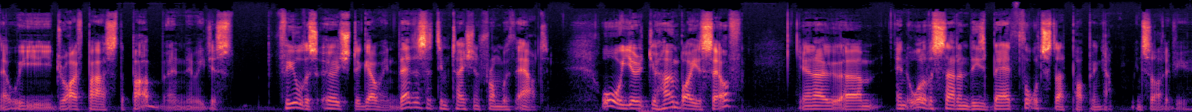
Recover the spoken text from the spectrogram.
Now, we drive past the pub and we just feel this urge to go in. That is a temptation from without. Or you're at your home by yourself you know, um, and all of a sudden these bad thoughts start popping up inside of you.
